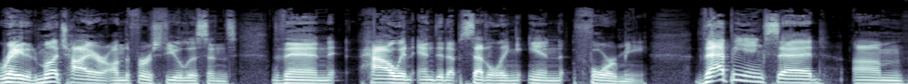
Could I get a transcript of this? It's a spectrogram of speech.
rated much higher on the first few listens than how it ended up settling in for me. That being said, um,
